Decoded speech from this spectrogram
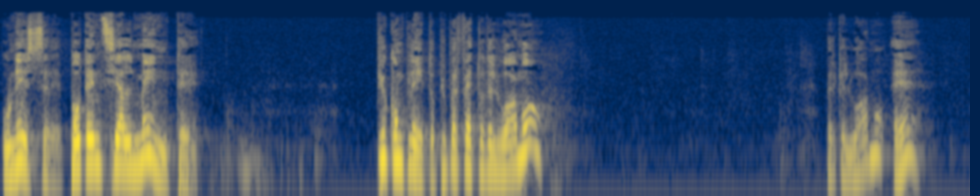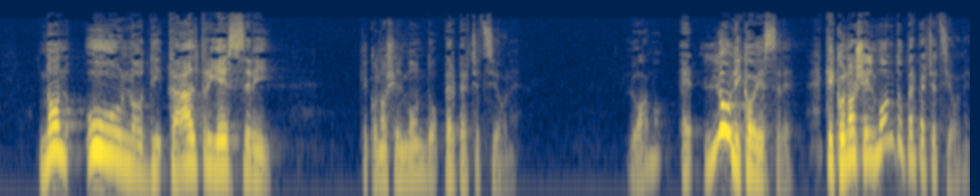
un essere potenzialmente più completo, più perfetto dell'uomo, perché l'uomo è non uno di, tra altri esseri che conosce il mondo per percezione. L'uomo è l'unico essere che conosce il mondo per percezione.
